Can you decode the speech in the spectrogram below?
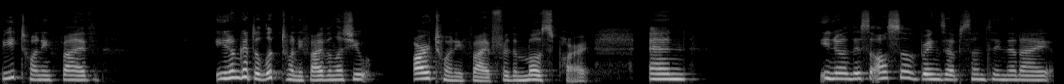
be 25 you don't get to look 25 unless you are 25 for the most part. And, you know, this also brings up something that I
